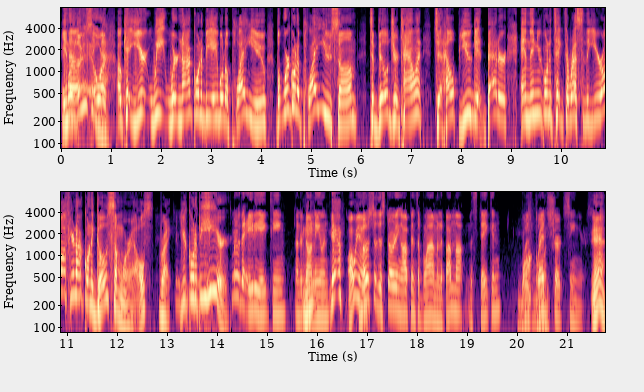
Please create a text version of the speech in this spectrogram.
You And we're losing or that. okay, you're we we're not going to be able to play you, but we're going to play you some to build your talent to help you get better, and then you're going to take the rest of the year off. You're not going to go somewhere else. Right. You're going to be here. Remember the '88 team under Don Nehlen? Mm-hmm. Yeah. Oh yeah. Most of the starting offensive linemen, if I'm not mistaken, was Walked red on. shirt seniors. yeah.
